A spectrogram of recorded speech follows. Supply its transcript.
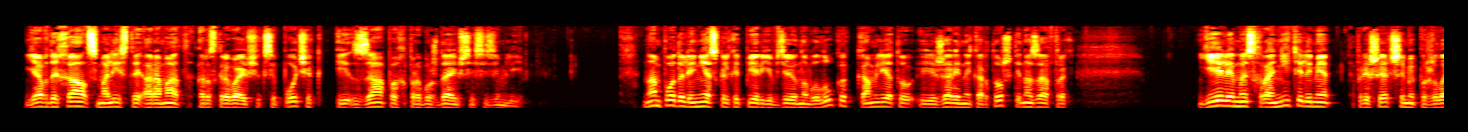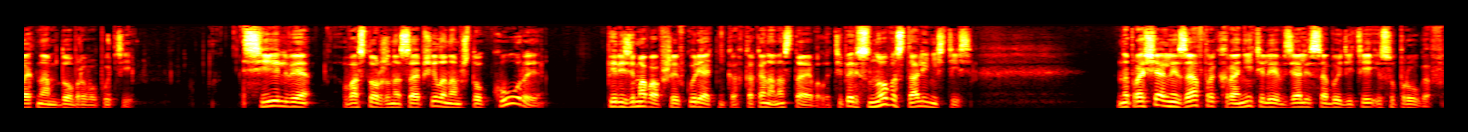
Я вдыхал смолистый аромат раскрывающихся почек и запах пробуждающейся земли. Нам подали несколько перьев зеленого лука к омлету и жареной картошки на завтрак. Ели мы с хранителями, пришедшими пожелать нам доброго пути. Сильвия восторженно сообщила нам, что куры перезимовавшие в курятниках, как она настаивала, теперь снова стали нестись. На прощальный завтрак хранители взяли с собой детей и супругов.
